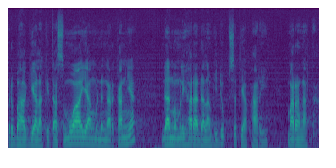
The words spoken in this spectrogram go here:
Berbahagialah kita semua yang mendengarkannya dan memelihara dalam hidup setiap hari. Maranatha.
